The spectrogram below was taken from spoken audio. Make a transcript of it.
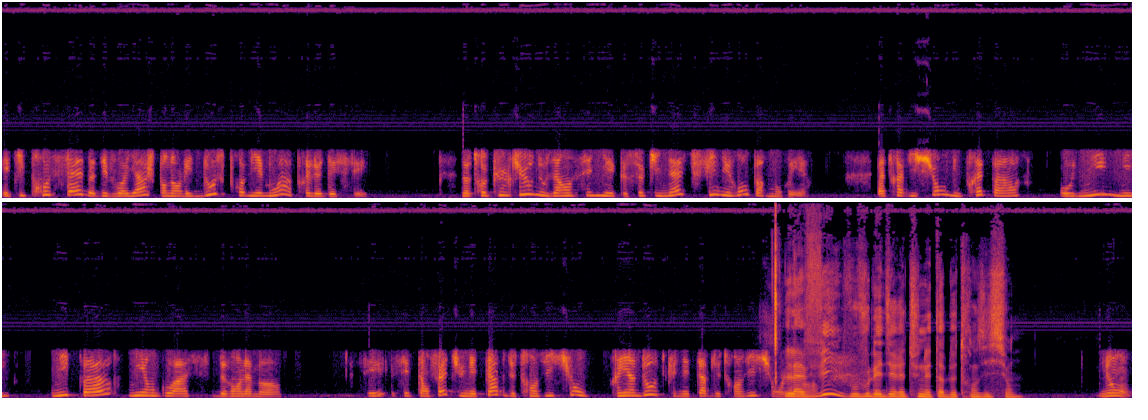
et qui procède à des voyages pendant les douze premiers mois après le décès. Notre culture nous a enseigné que ceux qui naissent finiront par mourir. La tradition nous prépare au ni-ni, ni peur ni angoisse devant la mort. C'est en fait une étape de transition, rien d'autre qu'une étape de transition. La, la vie, vous voulez dire, est une étape de transition? Non,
